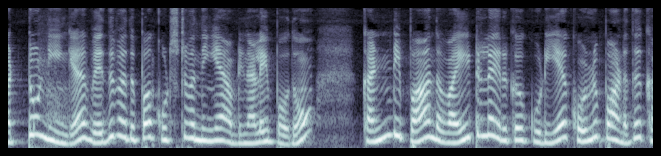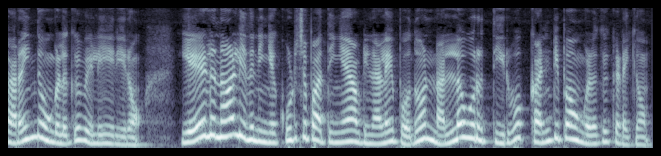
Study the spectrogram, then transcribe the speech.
மட்டும் நீங்கள் வெது வெதுப்பாக குடிச்சிட்டு வந்தீங்க அப்படின்னாலே போதும். கண்டிப்பாக அந்த வயிற்றில் இருக்கக்கூடிய கொழுப்பானது கரைந்து உங்களுக்கு வெளியேறிடும் ஏழு நாள் இதை நீங்கள் குடிச்சு பார்த்தீங்க அப்படின்னாலே போதும். நல்ல ஒரு தீர்வு கண்டிப்பாக உங்களுக்கு கிடைக்கும்.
